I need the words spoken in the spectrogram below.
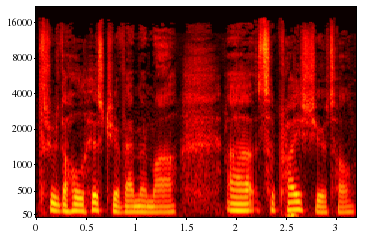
through the whole history of MMR uh, surprised you at all?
